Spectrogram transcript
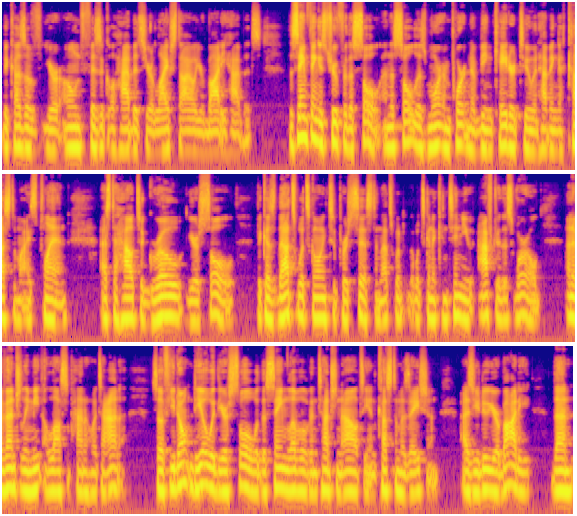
because of your own physical habits, your lifestyle, your body habits. The same thing is true for the soul, and the soul is more important of being catered to and having a customized plan as to how to grow your soul because that's what's going to persist and that's what, what's going to continue after this world and eventually meet Allah subhanahu wa ta'ala. So if you don't deal with your soul with the same level of intentionality and customization as you do your body, then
